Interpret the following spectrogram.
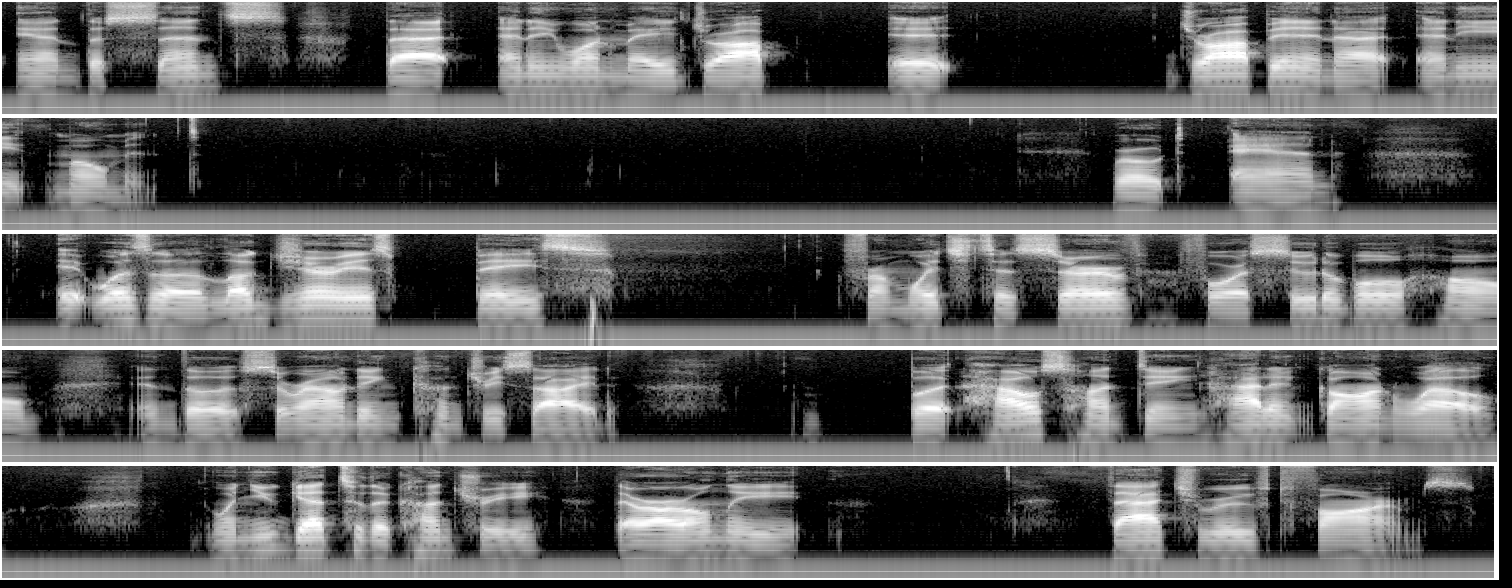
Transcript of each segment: and the sense that anyone may drop it drop in at any moment. Wrote Anne. It was a luxurious base from which to serve for a suitable home in the surrounding countryside. But house hunting hadn't gone well. When you get to the country, there are only thatch roofed farms.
